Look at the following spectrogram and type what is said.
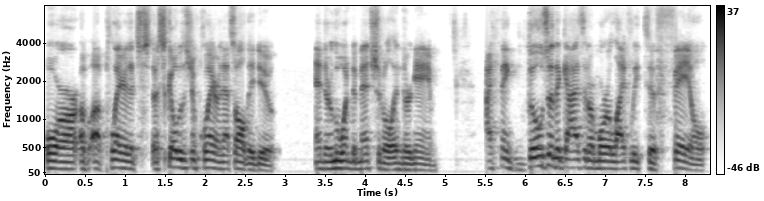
or a, a player that's a skill position player and that's all they do, and they're one dimensional in their game. I think those are the guys that are more likely to fail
